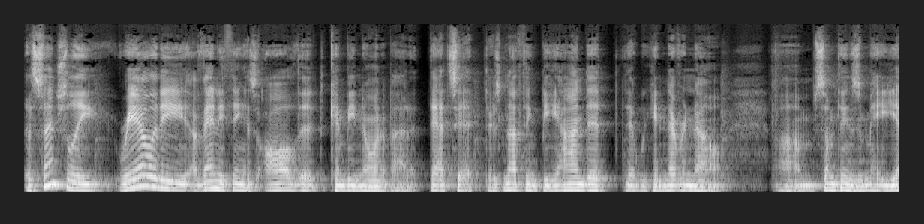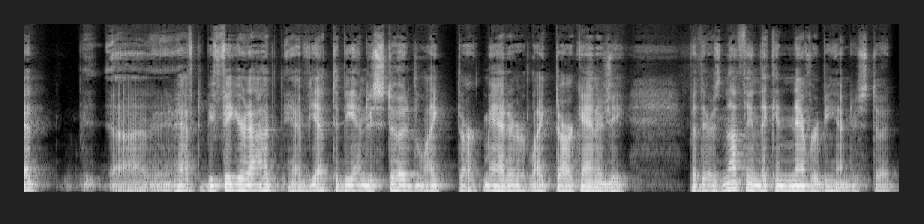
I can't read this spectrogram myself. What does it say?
essentially, reality of anything is all that can be known about it. That's it. There's nothing beyond it that we can never know. Um, some things may yet uh, have to be figured out, have yet to be understood, like dark matter, like dark energy. But there's nothing that can never be understood.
